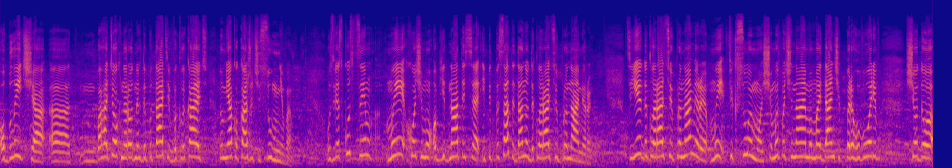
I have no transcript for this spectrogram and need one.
обличчя е, багатьох народних депутатів викликають, ну м'яко кажучи, сумніви. У зв'язку з цим ми хочемо об'єднатися і підписати дану декларацію про наміри. Цією декларацією про наміри ми фіксуємо, що ми починаємо майданчик переговорів щодо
